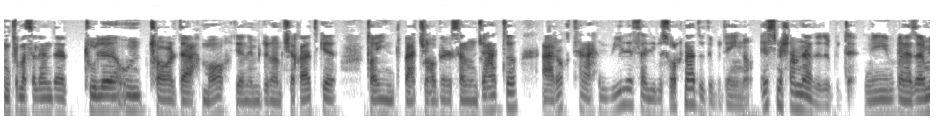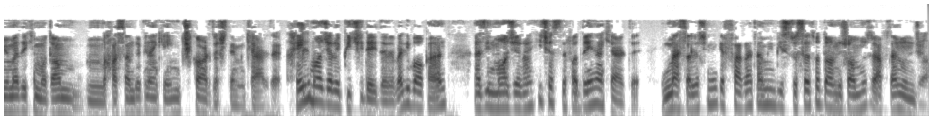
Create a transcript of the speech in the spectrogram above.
اینکه مثلا در طول اون چهارده ماه یا نمی‌دونم چقدر که تا این بچه ها برسن اونجا حتی عراق تحویل صلیب سرخ نداده بوده اینا اسمش هم نداده بوده. یعنی به نظر می اومده که مدام می‌خواستن ببینن که این چیکار داشته می‌کرده. خیلی ماجرای پیچیده ای داره ولی واقعا از این ماجرا هیچ استفاده ای نکرده. مسئلهش اینه که فقط همین 23 تا دانش آموز رفتن اونجا.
